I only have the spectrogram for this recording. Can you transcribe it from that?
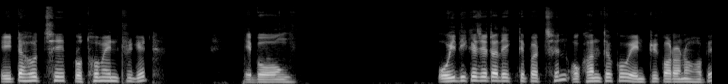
এইটা হচ্ছে প্রথম এন্ট্রি গেট এবং ওই দিকে যেটা দেখতে পাচ্ছেন, ওখান থেকেও এন্ট্রি করানো হবে।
